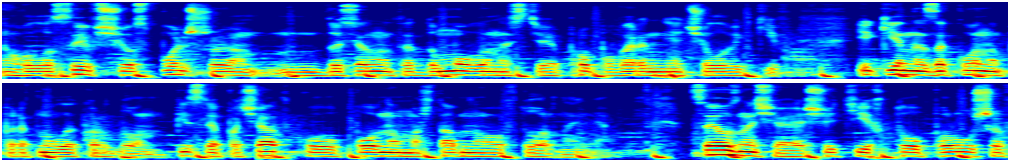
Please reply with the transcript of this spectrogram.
оголосив, що з Польщею м, досягнуто домовленості про повернення чоловіків, які незаконно перетнули кордон після початку повномасштабного вторгнення. Це означає, що ті, хто порушив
